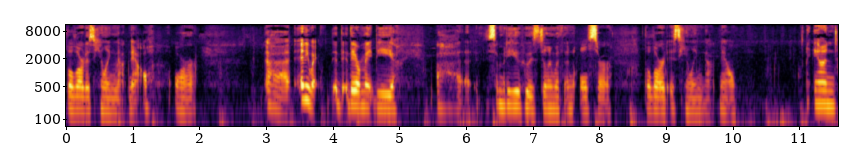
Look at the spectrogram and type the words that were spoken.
the Lord is healing that now. Or, uh, anyway, there might be uh, somebody who is dealing with an ulcer, the Lord is healing that now. And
